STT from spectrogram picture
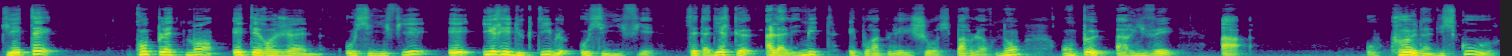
qui était complètement hétérogène au signifié et irréductible au signifié. C'est-à-dire que, à la limite, et pour appeler les choses par leur nom, on peut arriver à, au creux d'un discours,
